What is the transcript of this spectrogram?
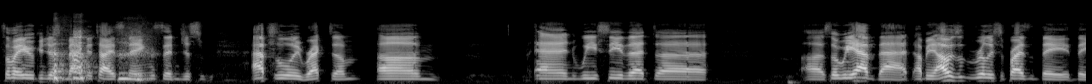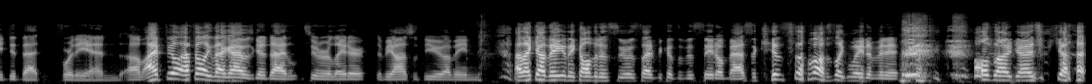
somebody who can just magnetize things and just absolutely wrecked him. Um, and we see that. Uh, uh, so we have that. I mean, I was really surprised that they, they did that for the end. Um, I feel I felt like that guy was gonna die sooner or later. To be honest with you, I mean, I like how they, they called it a suicide because of his sadomasochism. I was like, wait a minute, hold on, guys, you gotta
